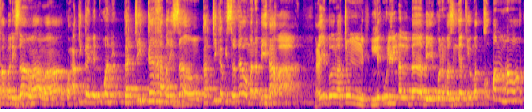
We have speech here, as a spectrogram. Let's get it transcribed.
habari zao hawa, kwa hakika imekuwa ni katika habari zao, katika visa vyao manabii hawa. Ibratun liulil albabi, kuna mazingatio makubwa mno,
